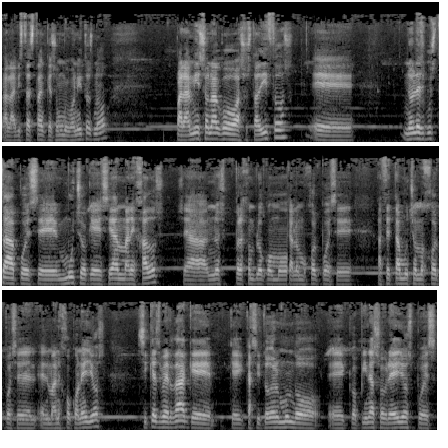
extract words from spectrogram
a la vista están que son muy bonitos, ¿no? Para mí son algo asustadizos. Eh, no les gusta pues eh, mucho que sean manejados o sea no es por ejemplo como que a lo mejor pues acepta mucho mejor pues el, manejo con ellos sí que es verdad que, casi todo el mundo que opina sobre ellos pues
